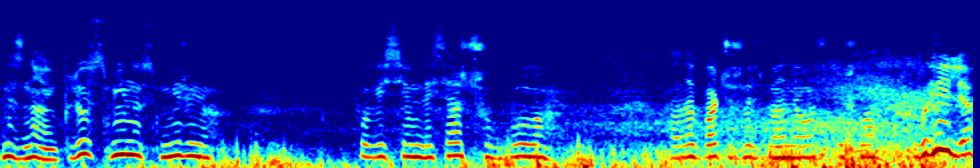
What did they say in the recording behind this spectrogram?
Не знаю, плюс-мінус міряю по 80, щоб було. Але бачу, щось в мене ось пішла хвиля.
